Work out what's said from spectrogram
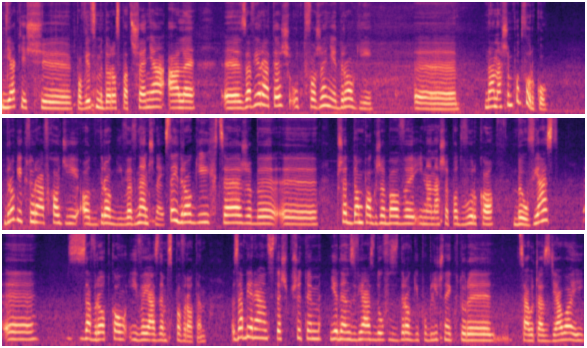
jakieś e, powiedzmy do rozpatrzenia, ale e, zawiera też utworzenie drogi e, na naszym podwórku. Drogi, która wchodzi od drogi wewnętrznej. Z tej drogi chcę, żeby przed dom pogrzebowy i na nasze podwórko był wjazd z zawrotką i wyjazdem z powrotem. Zabierając też przy tym jeden z wjazdów z drogi publicznej, który cały czas działa i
